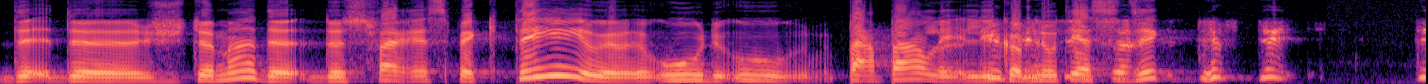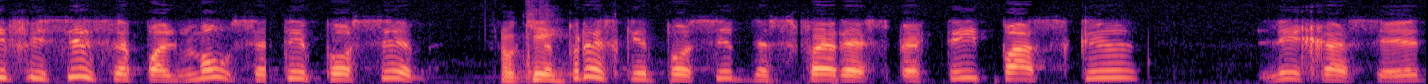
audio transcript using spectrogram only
de, de justement de, de se faire respecter ou, ou par, par les, les Difficile, communautés assidiques? dif- di- Difficile, c'est pas le mot, c'est impossible. C'est presque impossible de se faire respecter parce que les Chassides,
